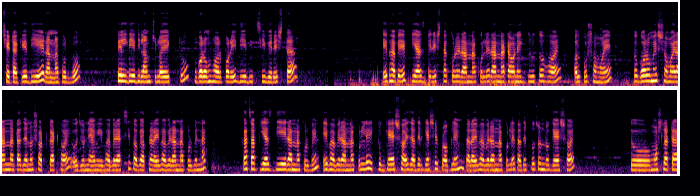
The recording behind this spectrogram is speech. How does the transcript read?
সেটাকে দিয়ে রান্না করব। তেল দিয়ে দিলাম চুলায় একটু। গরম হওয়ার পরেই দিয়ে দিচ্ছি বেরেস্তা। এভাবে পেঁয়াজ বেরেস্তা করে রান্না করলে রান্নাটা অনেক দ্রুত হয়, অল্প সময়ে। তো গরমের সময় রান্নাটা যেন শর্টকাট হয়, ওই জন্য আমি এভাবে রাখছি। তবে আপনারা এভাবে রান্না করবেন না। কাঁচা পেঁয়াজ দিয়ে রান্না করবেন। এভাবে রান্না করলে একটু গ্যাস হয়। যাদের গ্যাসের প্রবলেম, তারা এভাবে রান্না করলে তাদের প্রচণ্ড গ্যাস হয়। তো মশলাটা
